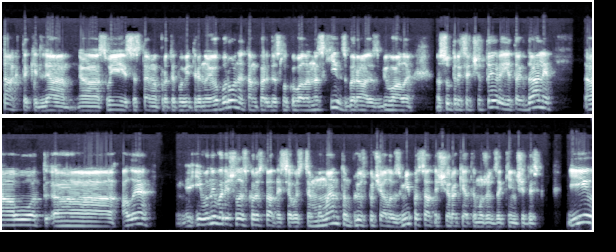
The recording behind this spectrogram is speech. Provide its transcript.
тактики для е, своєї системи протиповітряної оборони. Там передислокували на схід, збира, збивали су 34 і так далі. А, от, е, але і вони вирішили скористатися ось цим моментом. Плюс почали в змі писати, що ракети можуть закінчитись, і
